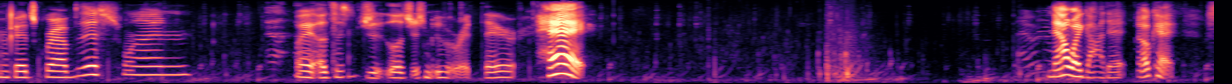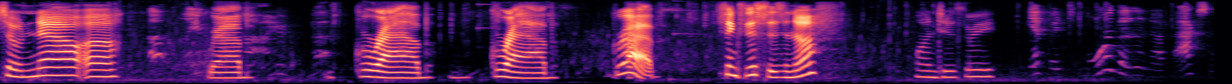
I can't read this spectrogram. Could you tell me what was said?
Okay, let's grab this one. Wait, let's just ju- let's just move it right there. Hey, now I got it. Okay, so now uh, grab, grab, grab, grab. Think this is enough? One, two, three. Yep, it's more than enough, actually.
